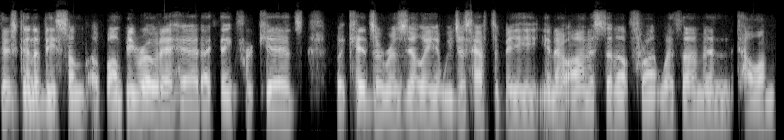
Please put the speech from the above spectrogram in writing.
there's going to be some a bumpy road ahead, I think, for kids. But kids are resilient. We just have to be, you know, honest and upfront with them and tell them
